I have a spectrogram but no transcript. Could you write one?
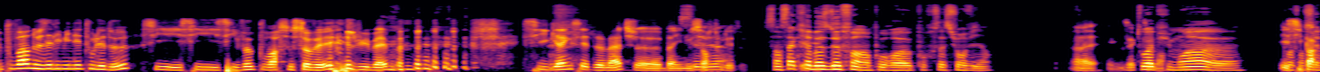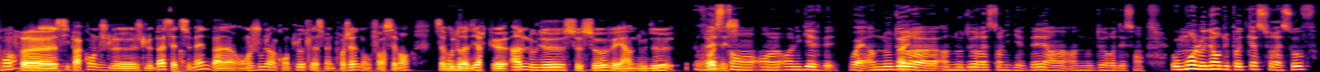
pouvoir nous éliminer tous les deux, s'il si, s'il veut pouvoir se sauver lui-même. S'il gagne ces deux matchs, ben, il nous sort tous les deux. C'est un sacré boss de fin hein, pour, pour sa survie. Hein. Ouais, exactement. Toi puis moi, et si par contre, euh, si par contre je le, je le bas cette semaine, bah, on joue l'un contre l'autre la semaine prochaine, donc forcément, ça voudrait dire que un de nous deux se sauve et un de nous deux reste en, en, Ligue FB. Ouais, un de nous deux, euh, un de nous deux reste en Ligue FB, un, un de nous deux redescend. Au moins, l'honneur du podcast serait sauf,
